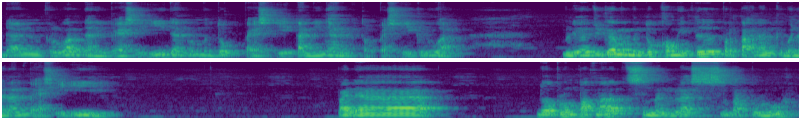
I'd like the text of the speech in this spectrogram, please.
dan keluar dari PSII dan membentuk PSI tandingan atau PSI kedua. Beliau juga membentuk Komite Pertahanan Kebenaran PSII. Pada 24 Maret 1940,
